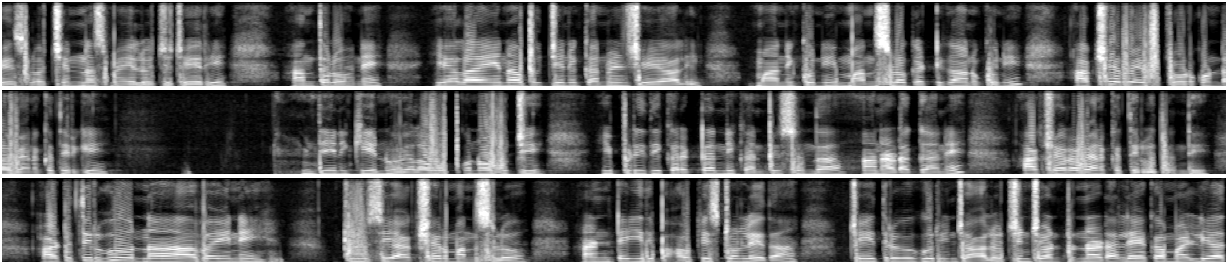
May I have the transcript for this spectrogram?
ఫేస్లో చిన్న స్మైల్ వచ్చి చేరి అంతలోనే ఎలా అయినా బుజ్జిని కన్విన్స్ చేయాలి అనుకుని మనసులో గట్టిగా అనుకుని అక్షర్ వైపు చూడకుండా వెనక తిరిగి దీనికి నువ్వెలా ఒప్పుకున్నావు బుజ్జి? ఇప్పుడు ఇది కరెక్ట్? అని నీకు అనిపిస్తుందా? అని అడగగానే అక్షర వెనక్కి తిరుగుతుంది. అటు తిరుగు ఉన్న అబ్బాయిని చూసి అక్షర్ మనసులో అంటే ఇది బావకి ఇష్టం లేదా? చైత్ర గురించి ఆలోచించు అంటున్నాడా? లేక మళ్ళీ ఆ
